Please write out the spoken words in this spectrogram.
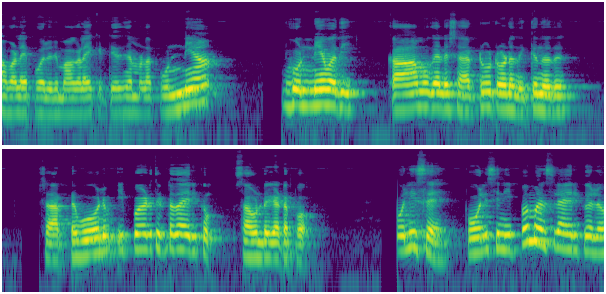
അവളെ പോലൊരു മകളെ കിട്ടിയത് നമ്മളെ പുണ്യ പുണ്യവതി കാമുകന്റെ ഷർട്ട് നിൽക്കുന്നത്. ഷർട്ട് പോലും ഇപ്പോൾ എടുത്തിട്ടതായിരിക്കും സൗണ്ട് കേട്ടപ്പോൾ പോലീസേ പോലീസിന് ഇപ്പം മനസ്സിലായിരിക്കുമല്ലോ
